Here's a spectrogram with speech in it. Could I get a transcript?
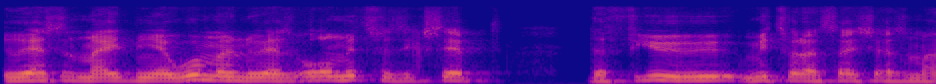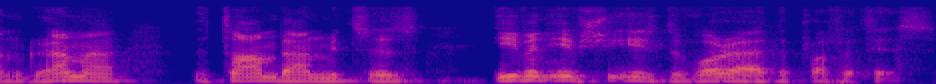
who hasn't made me a woman who has all mitzvahs except the few mitzvah man grama, the time-bound mitzvahs, even if she is Devorah, the prophetess.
